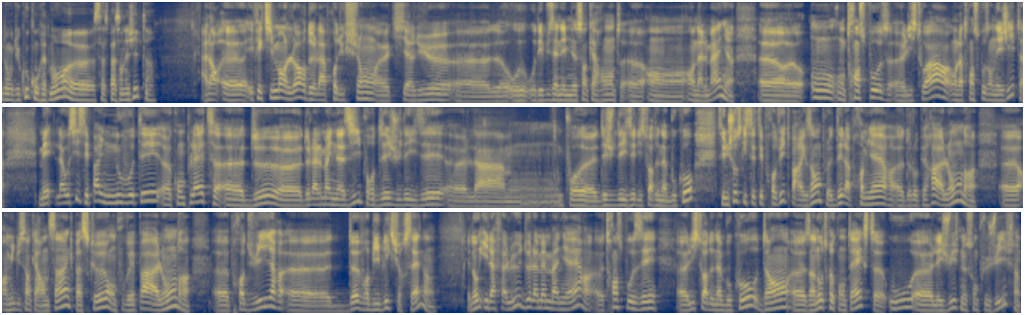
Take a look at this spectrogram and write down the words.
Et donc, du coup, concrètement, euh, ça se passe en Égypte? Alors euh, effectivement, lors de la production euh, qui a lieu euh, au, début des années 1940 en, Allemagne, on, transpose l'histoire, on la transpose en Égypte, mais là aussi c'est pas une nouveauté complète de, de l'Allemagne nazie pour pour déjudéiser l'histoire de Nabucco. C'est une chose qui s'était produite par exemple dès la première de l'opéra à Londres en 1845 parce que on pouvait pas à Londres produire d'œuvres bibliques sur scène. Et donc il a fallu de la même manière euh, transposer euh, l'histoire de Nabucco dans euh, un autre contexte où les juifs ne sont plus juifs.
